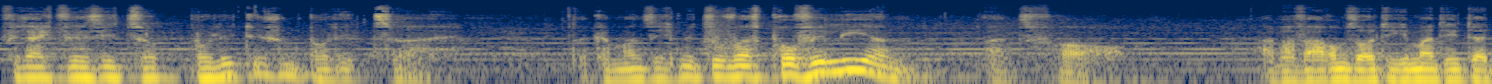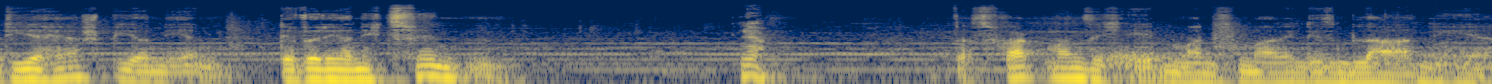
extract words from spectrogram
Vielleicht will sie zur politischen Polizei. Da kann man sich mit sowas profilieren als Frau. Aber warum sollte jemand hinter dir her spionieren? Der würde ja nichts finden. Ja, Das fragt man sich eben manchmal in diesem Laden hier.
